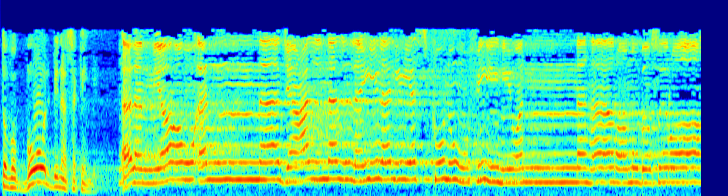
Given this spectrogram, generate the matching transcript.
تو وہ بول بھی نہ سکیں گے۔ ألم يروا أنا جعلنا الليل ليسكنوا فيه والنهار مبصرا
